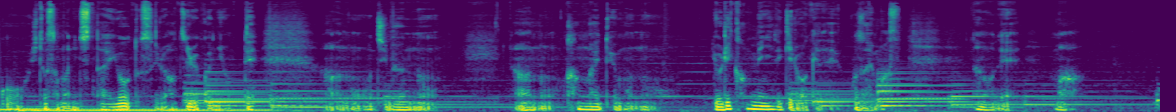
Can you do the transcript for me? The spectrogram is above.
こう人様に伝えようとする圧力によってあの自分のあの考えというものをより簡明にできるわけでございます。なのでまあ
